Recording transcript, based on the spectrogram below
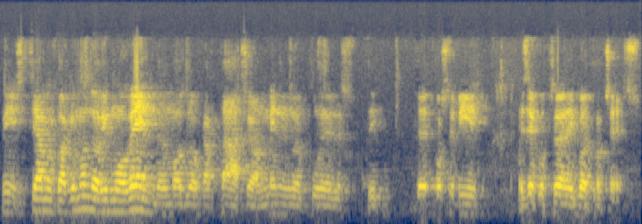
quindi stiamo in qualche modo rimuovendo il modulo cartaceo, almeno in alcune delle, delle possibili esecuzioni di quel processo.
